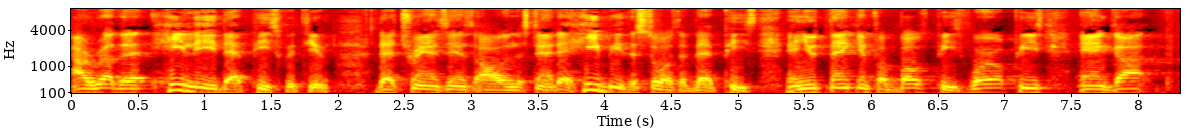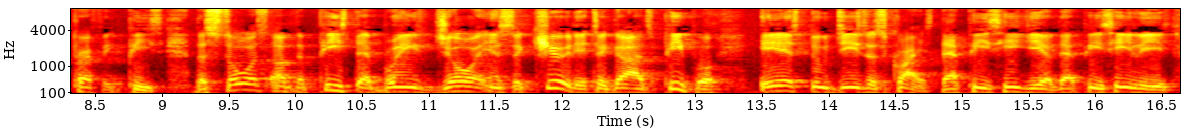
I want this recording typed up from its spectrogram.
I'd rather that he lead that peace with you that transcends all understanding, that he be the source of that peace. And you thank him for both peace, world peace and God perfect peace. The source of the peace that brings joy and security to God's people is through Jesus Christ. That peace he gives, that peace he leaves,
